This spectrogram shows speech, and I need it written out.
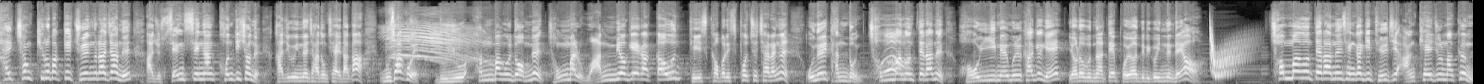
8천 킬로밖에 주행을 하지 않은 아주 쌩쌩한 컨디션을 가지고 있는 자동차에다가 무사고에 누유 한 방울도 없는 정말 완벽에 가까운 디스커버리 스포츠 차량을 오늘 단돈 천만 원대라는 허위 매물 가격에 여러분들한테 보여드리고 있는데요. 천만 원대라는 생각이 들지 않게 해줄 만큼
